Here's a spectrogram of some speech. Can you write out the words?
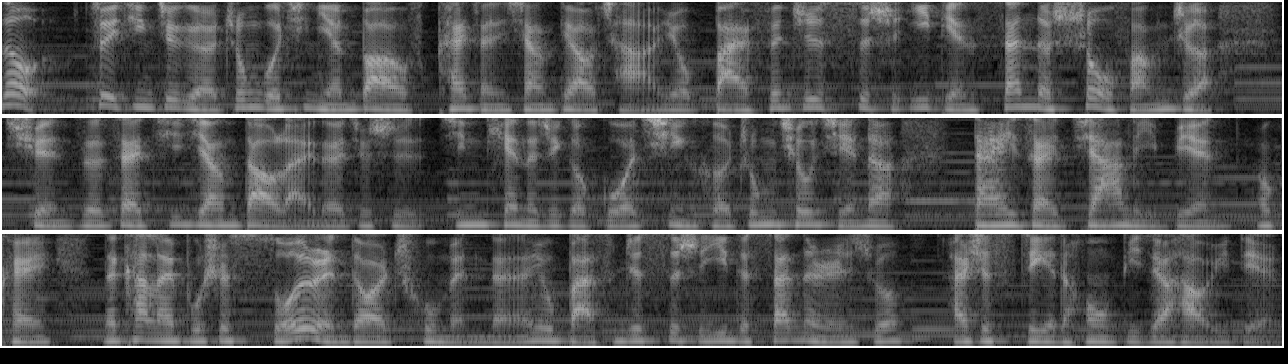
那最近这个中国青年报开展一项调查，有百分之四十一点三的受访者选择在即将到来的，就是今天的这个国庆和中秋节呢，待在家里边。OK，那看来不是所有人都要出门的，有百分之四十一的三的人说还是 stay at home 比较好一点。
